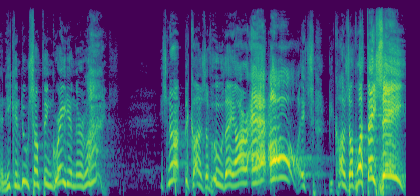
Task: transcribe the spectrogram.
And He can do something great in their lives. It's not because of who they are at all, it's because of what they see.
